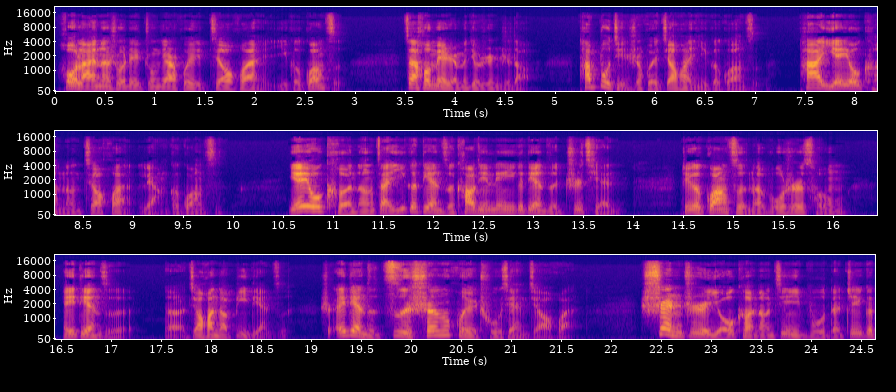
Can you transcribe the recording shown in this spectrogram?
后来呢，说这中间会交换一个光子，在后面人们就认知到，它不仅是会交换一个光子，它也有可能交换两个光子，也有可能在一个电子靠近另一个电子之前。这个光子呢，不是从 A 电子呃交换到 B 电子，是 A 电子自身会出现交换，甚至有可能进一步的，这个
